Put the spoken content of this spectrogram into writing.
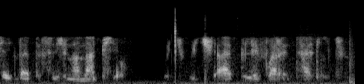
take that decision on appeal, which, which I believe we're entitled to.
